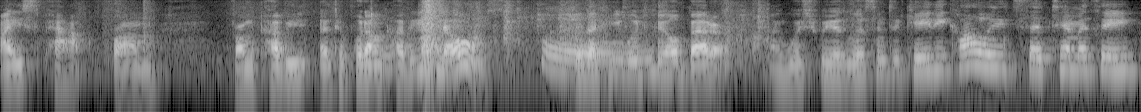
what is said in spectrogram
ice pack from from Cubby uh, to put on Cubby's nose so that he would feel better. I wish we had listened to Katie Collie, said Timothy.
